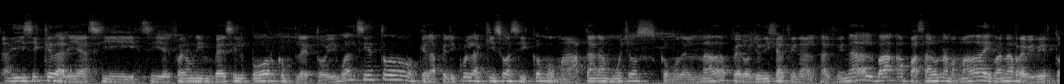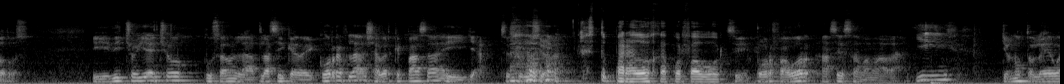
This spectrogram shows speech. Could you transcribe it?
Ahí sí quedaría si, si él fuera un imbécil por completo. Igual siento que la película quiso así como matar a muchos como de la nada, pero yo dije al final, al final va a pasar una mamada y van a revivir todos. Y dicho y hecho, usaron la clásica de corre Flash a ver qué pasa y ya, se soluciona. Es tu paradoja, por favor. sí, por favor, haz esa mamada. Y yo no tolero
